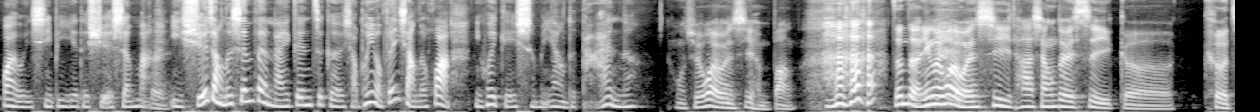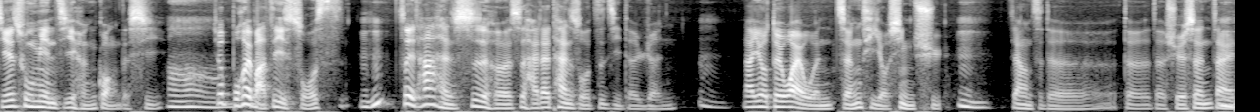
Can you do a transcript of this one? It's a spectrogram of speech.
外文系毕业的学生嘛，以学长的身份来跟这个小朋友分享的话，你会给什么样的答案呢？我觉得外文系很棒，真的，因为外文系它相对是一个可接触面积很广的系哦，就不会把自己锁死，嗯哼，所以它很适合是还在探索自己的人，嗯，那又对外文整体有兴趣，嗯，这样子的的的学生在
